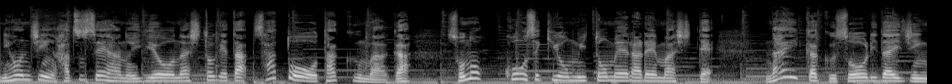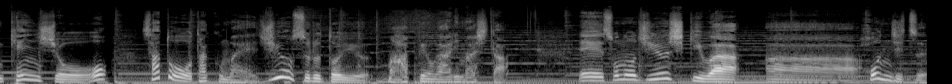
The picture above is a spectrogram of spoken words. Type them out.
日本人初制覇の偉業を成し遂げた佐藤拓磨がその功績を認められまして内閣総理大臣顕彰を佐藤拓磨へ授与するという、まあ、発表がありました、えー、その授与式は本日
